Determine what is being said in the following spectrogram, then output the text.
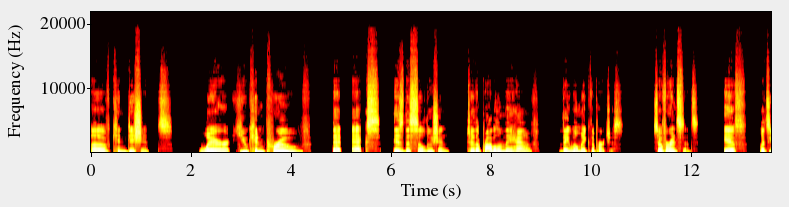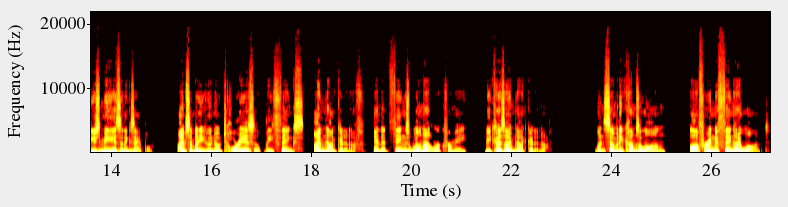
of conditions where you can prove that X is the solution to the problem they have, they will make the purchase. So, for instance, if let's use me as an example, I'm somebody who notoriously thinks I'm not good enough and that things will not work for me because I'm not good enough. When somebody comes along offering a thing I want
